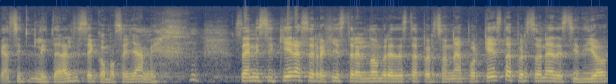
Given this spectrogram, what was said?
así literal dice cómo se llame. o sea, ni siquiera se registra el nombre de esta persona porque esta persona decidió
